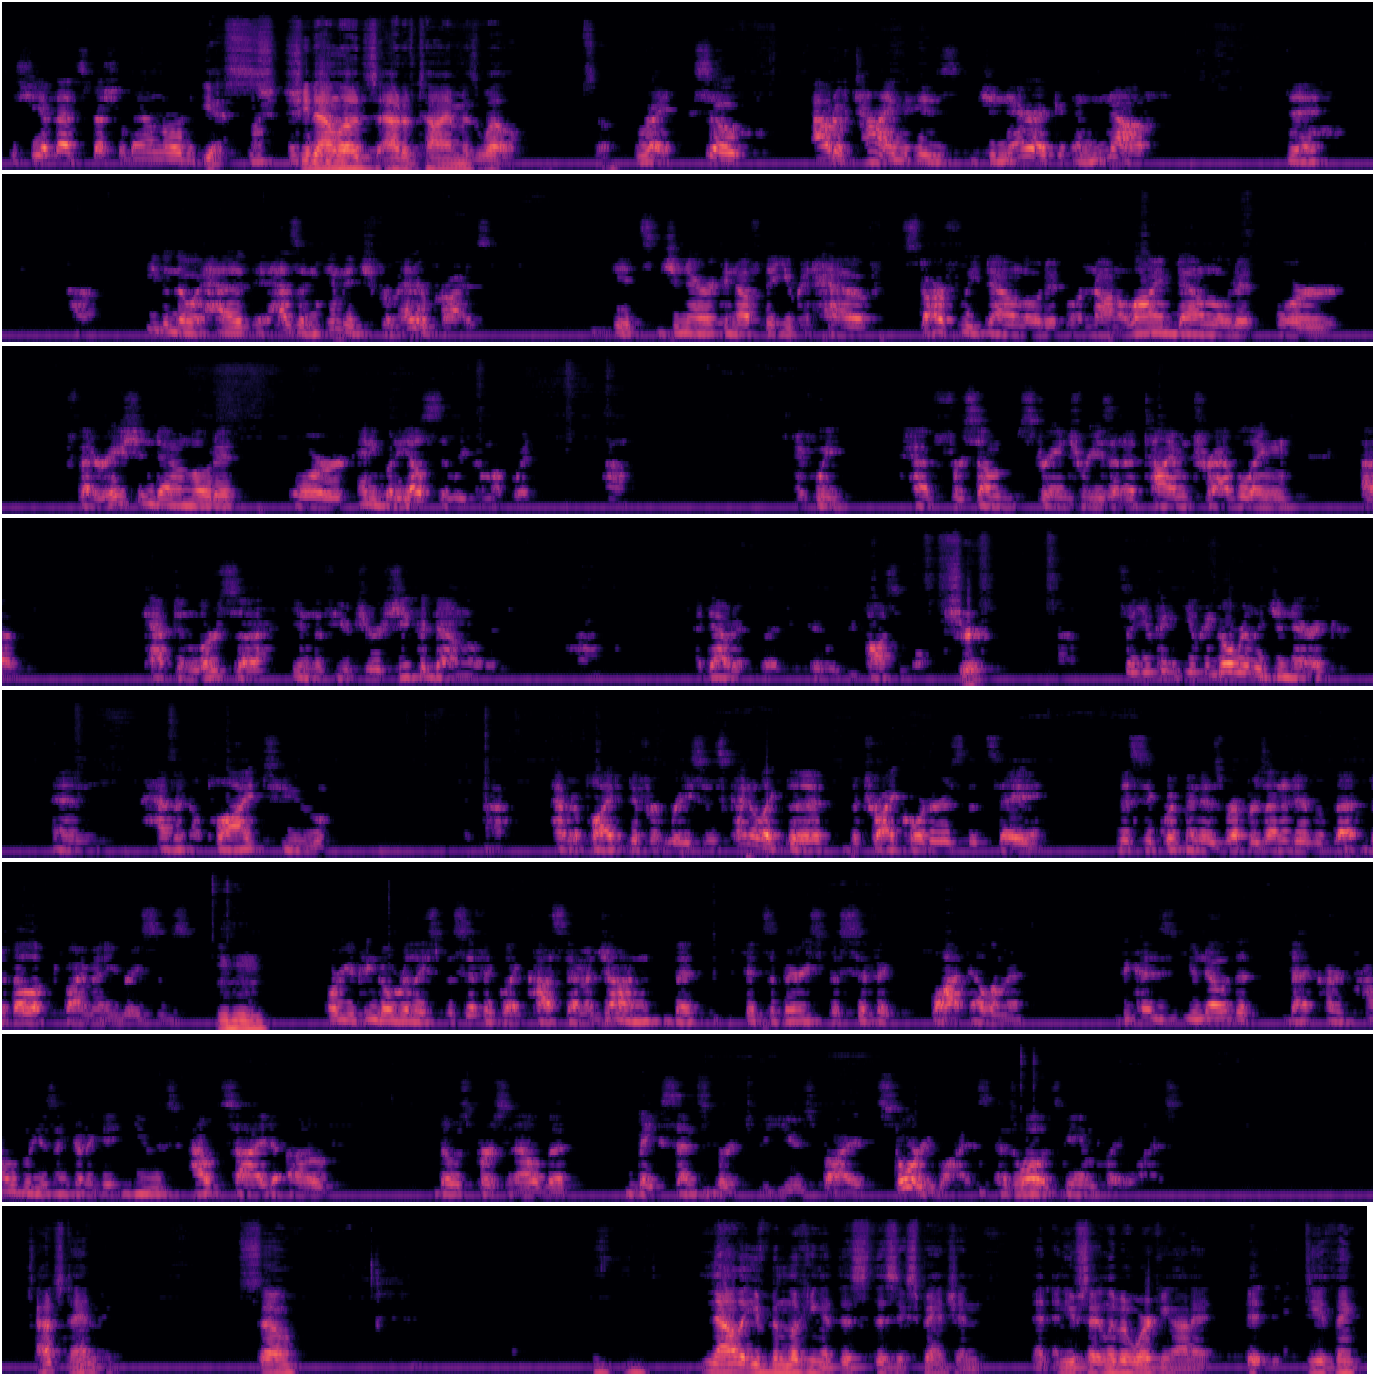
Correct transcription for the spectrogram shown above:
Does she have that special download? Yes, she downloads out of time as well. So Right. So, out of time is generic enough that uh, even though it has it has an image from Enterprise, it's generic enough that you can have Starfleet download it, or Non-Aligned download it, or Federation download it, or anybody else that we come up with. Um, if we have, for some strange reason, a time traveling uh, Captain Lursa in the future, she could download it. I doubt it, but it would be possible. sure, So you can you can go really generic and have it apply to uh, have it apply to different races, kind of like the the tricorders that say this equipment is representative of that developed by many races. hmm Or you can go really specific, like Kosst Amojan, that fits a very specific plot element because you know that that card probably isn't going to get used outside of those personnel that make sense for it to be used by story wise as well as gameplay wise. Outstanding. So now that you've been looking at this this expansion and, and you've certainly been working on it, it, do you think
